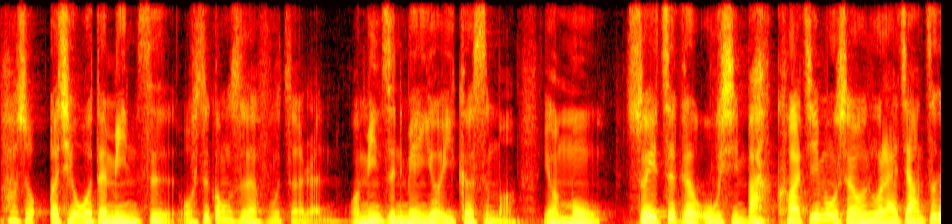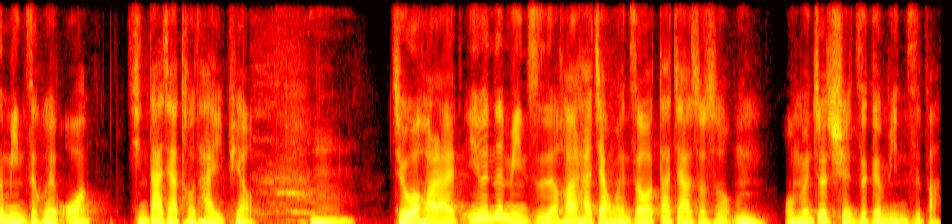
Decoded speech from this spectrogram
他说：“而且我的名字，我是公司的负责人，我名字里面有一个什么有木，所以这个五行八卦金木水火土来讲，这个名字会旺，请大家投他一票。”嗯，结果后来因为那名字，后来他讲完之后，大家就说：“嗯，我们就选这个名字吧。”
